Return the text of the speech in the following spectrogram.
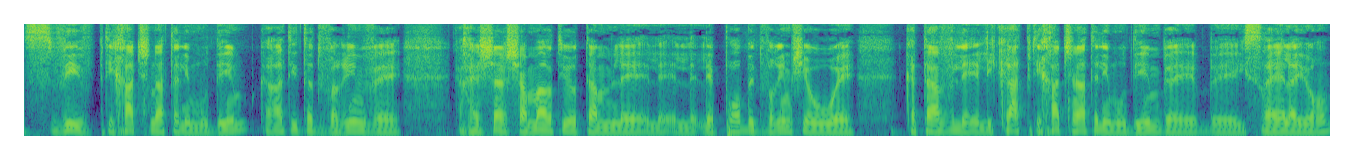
סביב פתיחת שנת הלימודים. קראתי את הדברים וככה ישר שמרתי אותם לפה בדברים שהוא אה, כתב לקראת פתיחת שנת הלימודים בישראל היום.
